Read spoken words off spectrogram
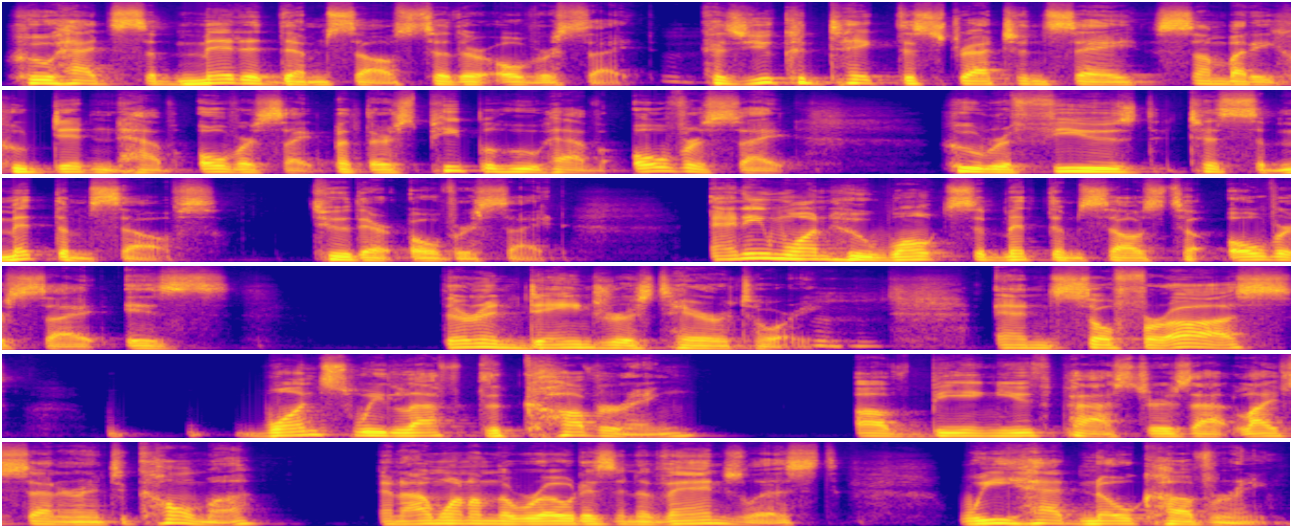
who had submitted themselves to their oversight. Mm-hmm. Because you could take the stretch and say somebody who didn't have oversight, but there's people who have oversight who refused to submit themselves to their oversight. Anyone who won't submit themselves to oversight is they're in dangerous territory. Mhm. And so for us, once we left the covering of being youth pastors at Life Center in Tacoma, and I went on the road as an evangelist, we had no covering.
